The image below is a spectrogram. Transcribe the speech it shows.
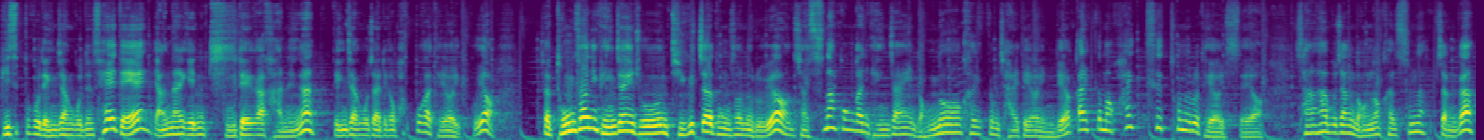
비스포크 냉장고는 3대, 양날개는 2대가 가능한 냉장고 자리가 확보가 되어 있고요. 자, 동선이 굉장히 좋은 디귿자 동선으로요. 자, 수납 공간이 굉장히 넉넉하게끔 잘 되어 있는데요. 깔끔한 화이트 톤으로 되어 있어요. 상하부장 넉넉한 수납장과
